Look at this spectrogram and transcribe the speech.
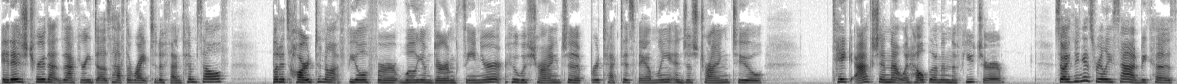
It is true that Zachary does have the right to defend himself, but it's hard to not feel for William Durham Sr., who was trying to protect his family and just trying to take action that would help them in the future. So I think it's really sad because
